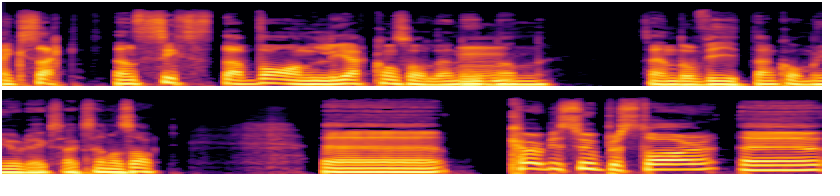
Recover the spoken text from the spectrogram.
Exakt. Den sista vanliga konsolen Mm. innan sen då vitan kom och gjorde exakt samma sak. Eh, Kirby Superstar eh,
